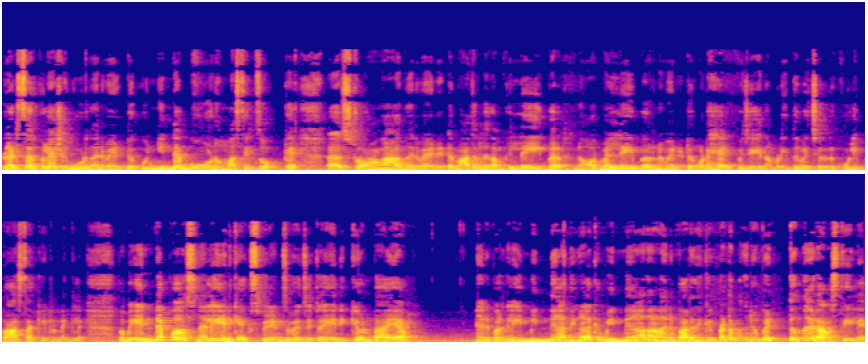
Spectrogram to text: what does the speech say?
ബ്ലഡ് സർക്കുലേഷൻ കൂടുന്നതിന് വേണ്ടിയിട്ട് കുഞ്ഞിന്റെ ബോണും മസിൽസും ഒക്കെ സ്ട്രോങ് ആകുന്നതിന് വേണ്ടിയിട്ട് മാത്രമല്ല നമുക്ക് ലേബർ നോർമൽ ലേബറിന് വേണ്ടിയിട്ടും കൂടെ ഹെൽപ്പ് ചെയ്യും നമ്മൾ ഇത് വെച്ചിട്ട് ഒരു കുളി പാസ്സാക്കിയിട്ടുണ്ടെങ്കിൽ അപ്പം എന്റെ പേഴ്സണലി എനിക്ക് എക്സ്പീരിയൻസ് വെച്ചിട്ട് എനിക്കുണ്ടായ ഞാൻ പറഞ്ഞില്ല ഈ മിന്നുക നിങ്ങളൊക്കെ മിന്നുക എന്നാണ് ഞാൻ പറഞ്ഞിരിക്കുന്നത് പെട്ടെന്ന് ഒരു വെട്ടുന്ന ഒരു അവസ്ഥയില്ലേ?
